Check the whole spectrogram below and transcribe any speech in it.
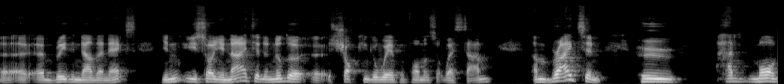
uh, uh, breathing down their necks. You, you saw United another uh, shocking away performance at West Ham, and Brighton, who had more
